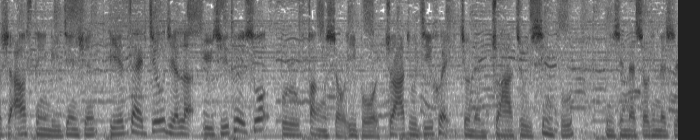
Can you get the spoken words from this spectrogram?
我是 Austin 李建轩。别再纠结了，与其退缩，不如放手一搏，抓住机会就能抓住幸福。你现在收听的是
